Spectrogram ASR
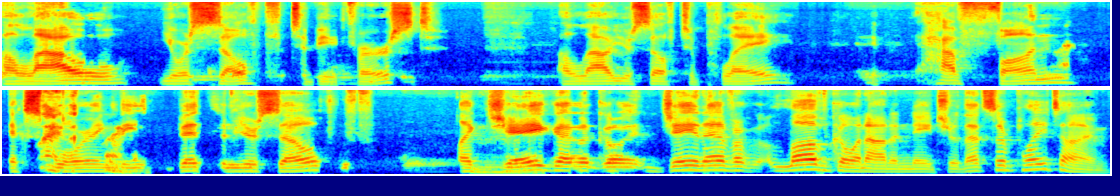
Allow yourself to be first. Allow yourself to play. Have fun exploring these bits of yourself. Like mm-hmm. Jay, go, go, Jay and Ev love going out in nature. That's their playtime.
